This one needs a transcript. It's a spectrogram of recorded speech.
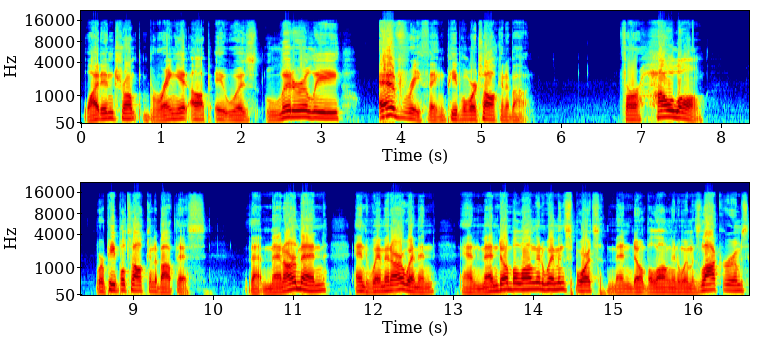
Why didn't Trump bring it up? It was literally everything people were talking about. For how long were people talking about this? That men are men and women are women, and men don't belong in women's sports, men don't belong in women's locker rooms.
